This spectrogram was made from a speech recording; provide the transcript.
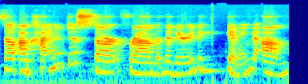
So, I'll kind of just start from the very beginning. Um,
